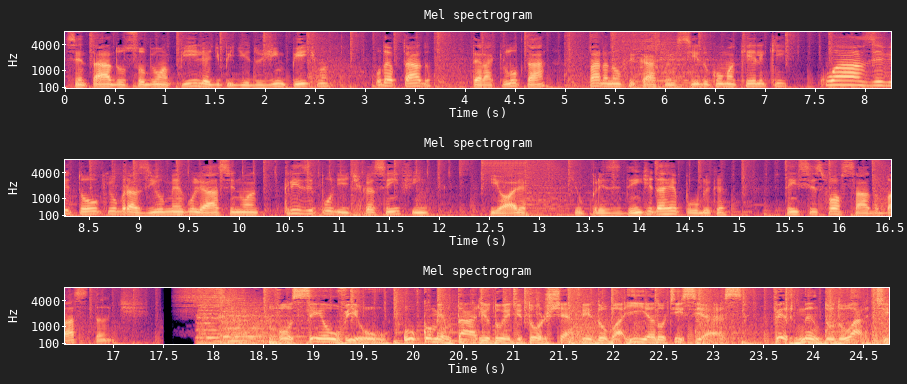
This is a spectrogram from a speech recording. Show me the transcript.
Sentado sob uma pilha de pedidos de impeachment, o deputado terá que lutar para não ficar conhecido como aquele que quase evitou que o Brasil mergulhasse numa crise política sem fim. E olha que o presidente da República tem se esforçado bastante. Você ouviu o comentário do editor-chefe do Bahia Notícias, Fernando Duarte.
